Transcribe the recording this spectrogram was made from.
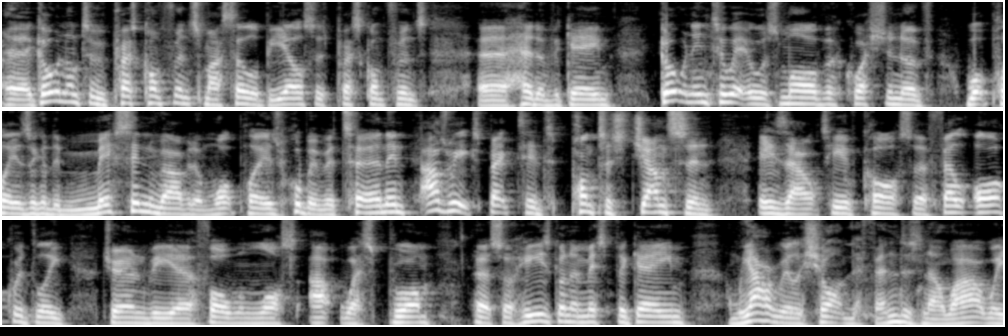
Uh, going on to the press conference, Marcelo Bielsa's press conference uh, ahead of the game. Going into it, it was more of a question of what players are going to be missing rather than what players will be returning. As we expected, Pontus Jansson is out. He, of course, uh, fell awkwardly during the uh, 4 1 loss at West Brom. Uh, so he's going to miss the game. And we are really short on defenders now, aren't we?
